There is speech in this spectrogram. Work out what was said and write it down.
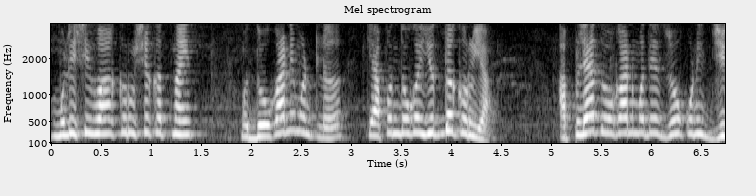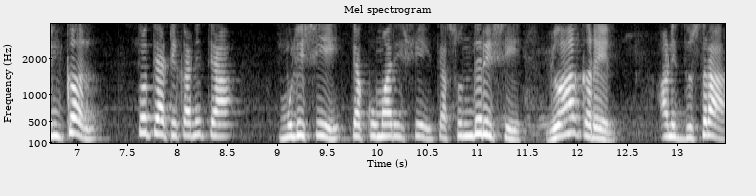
मुलीशी विवाह करू शकत नाहीत. मग दोघांनी म्हटलं की आपण दोघं युद्ध करूया. आपल्या दोघांमध्ये जो कोणी जिंकल तो त्या ठिकाणी त्या मुलीशी त्या कुमारीशी त्या सुंदरीशी विवाह करेल आणि दुसरा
